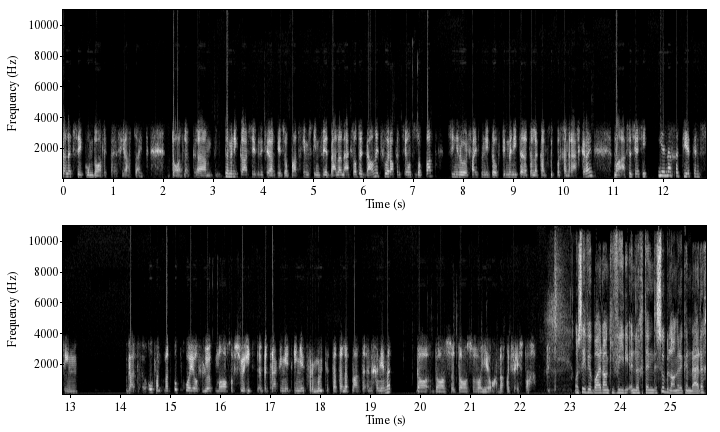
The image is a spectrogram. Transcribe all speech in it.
sal ek sê kom dadelik by 'n veearts uit. Dadelik. Ehm um, kommunikasie met die veearts is op pad. Geen miskien weet wel hulle ek sal altyd wel net vooraf en sê ons is op pad sien julle oor 5 minute of 10 minute dat hulle kan goed begin regkry. Maar as jy enige tekens sien wat of wat opgooi of loop maag of so iets 'n betrekking het en jy vermoed dat hulle plante ingeneem het, daar daar's daar's waar jy aandag moet vestig. Ons sê vir jou baie dankie vir hierdie inligting. Dit is so belangrik en regtig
